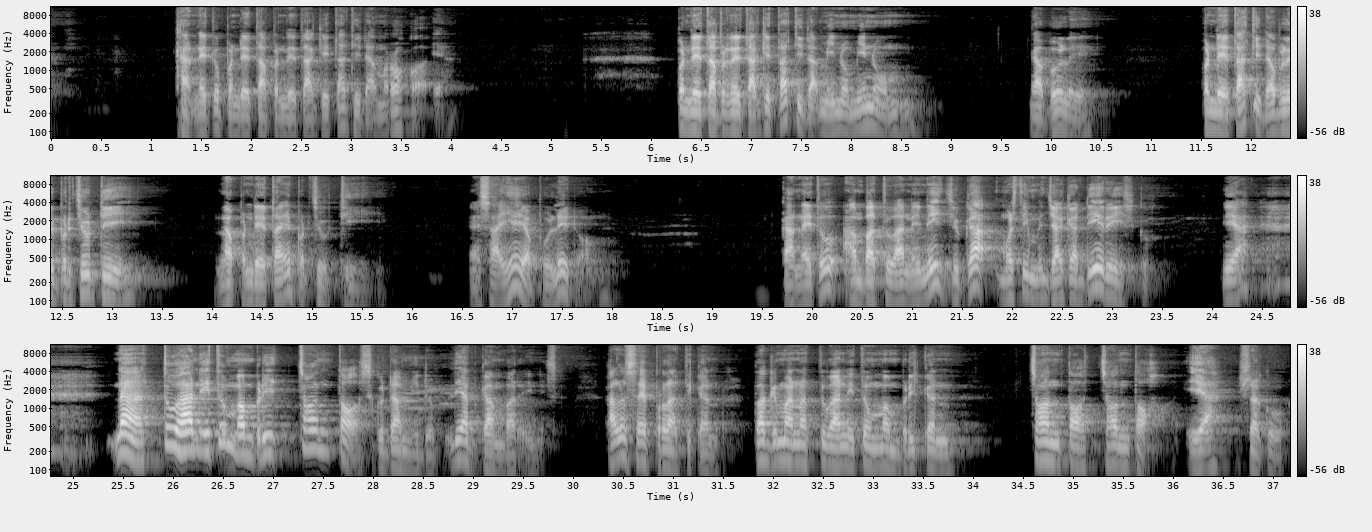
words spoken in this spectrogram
Karena itu pendeta-pendeta kita tidak merokok ya. Pendeta-pendeta kita tidak minum-minum. Nggak boleh. Pendeta tidak boleh berjudi. Nah pendetanya berjudi. Nah, saya ya boleh dong. Karena itu hamba Tuhan ini juga mesti menjaga diri. Ya. Nah, Tuhan itu memberi contoh sekudam hidup. Lihat gambar ini. Kalau saya perhatikan bagaimana Tuhan itu memberikan contoh-contoh, ya, saudaraku.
